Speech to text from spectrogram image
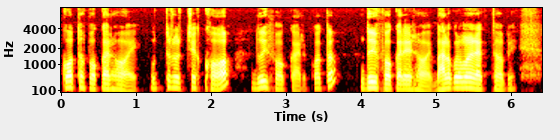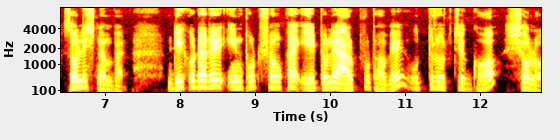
কত প্রকার হয়? উত্তর হচ্ছে খ, দুই প্রকার। কত? দুই প্রকারের হয়। ভালো করে মনে রাখতে হবে। চল্লিশ নাম্বার। ডিকোডারের ইনপুট সংখ্যা এইট হলে আউটপুট হবে। উত্তর হচ্ছে ঘ, ষোলো।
